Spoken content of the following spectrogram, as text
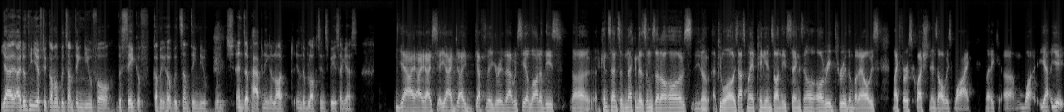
Yeah, I don't think you have to come up with something new for the sake of coming up with something new, which ends up happening a lot in the blockchain space, I guess. Yeah, I, I see. Yeah, I, I, definitely agree with that. We see a lot of these uh, consensus mechanisms that I'll always, you know, people always ask my opinions on these things, and I'll, I'll read through them. But I always, my first question is always why like um, what yeah you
